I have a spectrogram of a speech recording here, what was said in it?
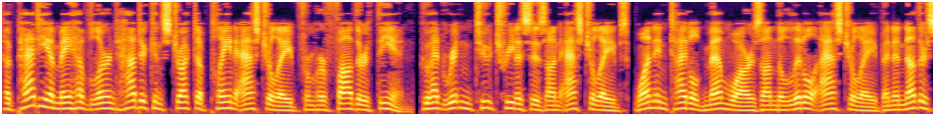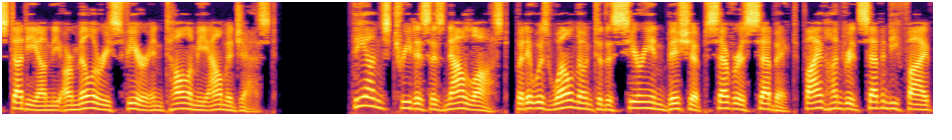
Hypatia may have learned how to construct a plane astrolabe from her father Theon, who had written two treatises on astrolabes, one entitled Memoirs on the Little Astrolabe and another study on the armillary sphere in Ptolemy Almagest. Theon's treatise is now lost, but it was well known to the Syrian bishop Severus Sebokht 575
